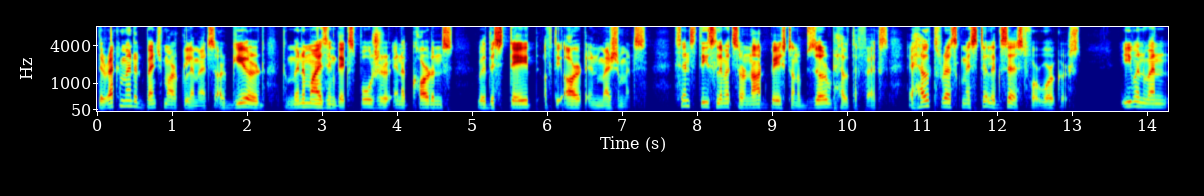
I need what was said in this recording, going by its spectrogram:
The recommended benchmark limits are geared to minimizing the exposure in accordance with the state of the art in measurements. Since these limits are not based on observed health effects, a health risk may still exist for workers, even when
